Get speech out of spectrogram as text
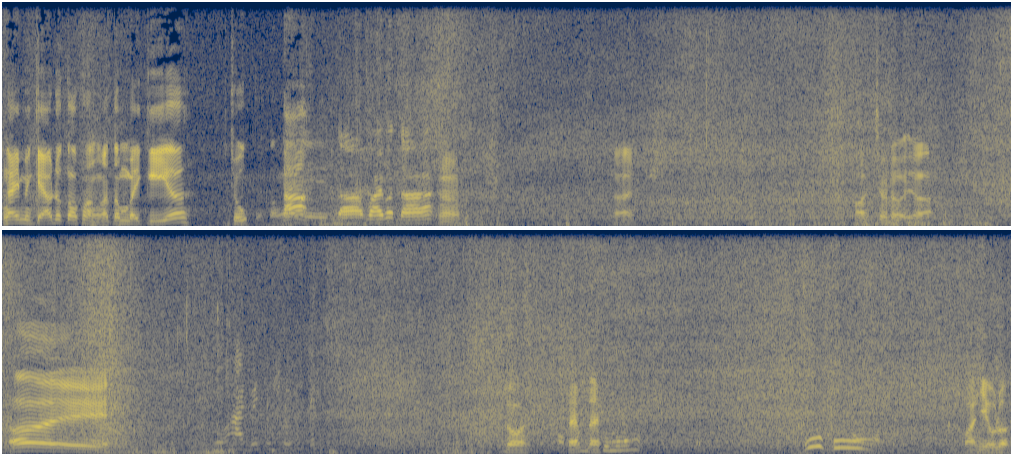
ngay mình kéo được khoảng tầm mấy ký á chú? Tạ. Tạ vài bát tạ. À. Đấy. Rồi chờ đợi ơi tôi. rồi tép đây. Quá nhiều luôn.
